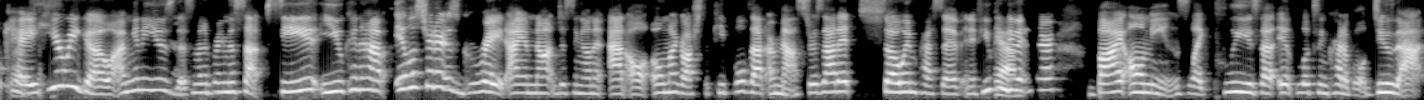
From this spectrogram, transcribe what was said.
Okay, it does. here we go. I'm going to use this. I'm going to bring this up. See, you can have Illustrator is great. I am not dissing on it at all. Oh my gosh, the people that are masters at it, so impressive. And if you can yeah. do it in there, by all means, like please, that it looks incredible. Do that.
